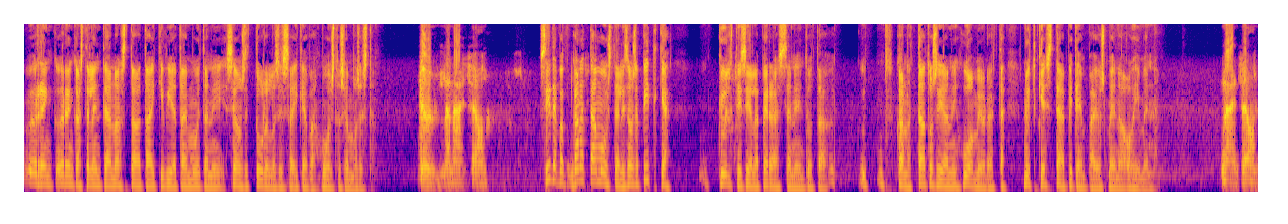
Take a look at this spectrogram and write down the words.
ren- renkaasta lentää nastaa tai kiviä tai muita, niin se on sitten tuulilasissa ikävä muisto semmoisesta. Kyllä, näin se on. Siitäpä kannattaa muistaa, eli se on se pitkä kyltti siellä perässä, niin tota, kannattaa tosiaan niin huomioida, että nyt kestää pitempään, jos meinaa ohi mennä. Näin se on.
